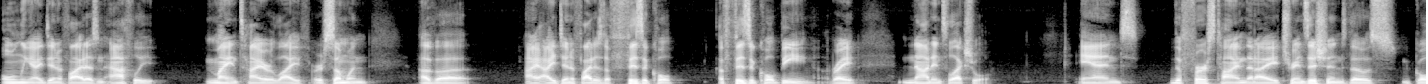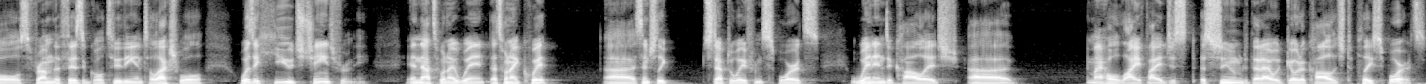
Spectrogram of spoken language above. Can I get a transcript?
only identified as an athlete my entire life or someone of a I identified as a physical a physical being, right? Not intellectual. And the first time that I transitioned those goals from the physical to the intellectual was a huge change for me. And that's when I went, that's when I quit, uh, essentially stepped away from sports, went into college. Uh, my whole life, I just assumed that I would go to college to play sports.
